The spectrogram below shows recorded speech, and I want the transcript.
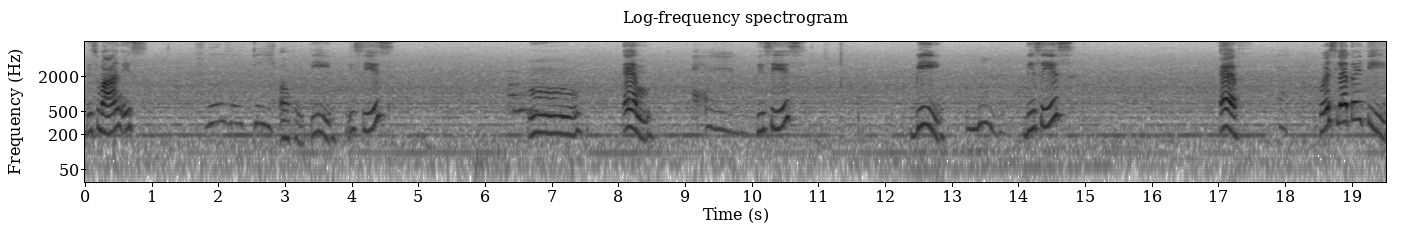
This one is, T. okay, T. This is, mm, M. This is, B. This is, F. Where's letter T?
